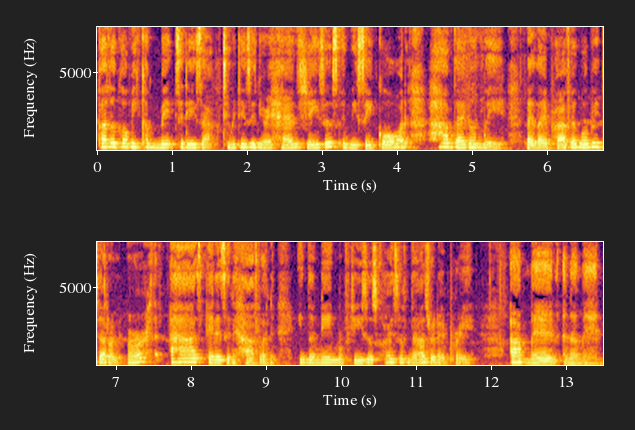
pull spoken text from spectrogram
Father God, we commit today's activities in your hands, Jesus, and we say, God, have thine own way. Let thy perfect will be done on earth as it is in heaven. In the name of Jesus Christ of Nazareth, I pray. Amen and amen.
